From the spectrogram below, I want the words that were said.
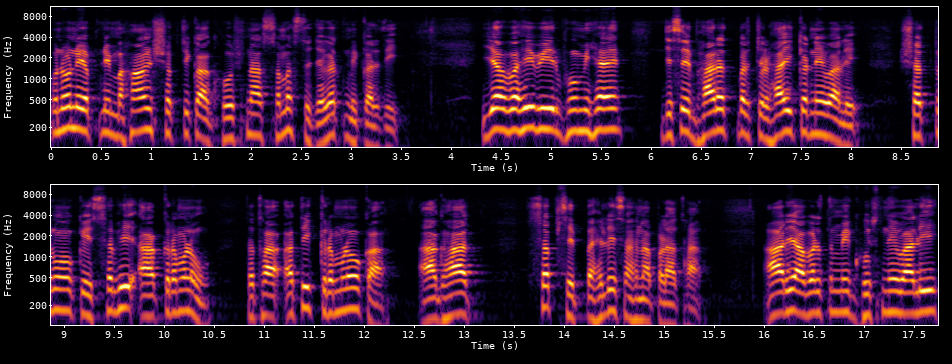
उन्होंने अपनी महान शक्ति का घोषणा समस्त जगत में कर दी। यह वही वीर भूमि है जिसे भारत पर चढ़ाई करने वाले शत्रुओं के सभी आक्रमणों तथा अतिक्रमणों का आघात सबसे पहले सहना पड़ा था। आर्यावर्त में घुसने वाली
